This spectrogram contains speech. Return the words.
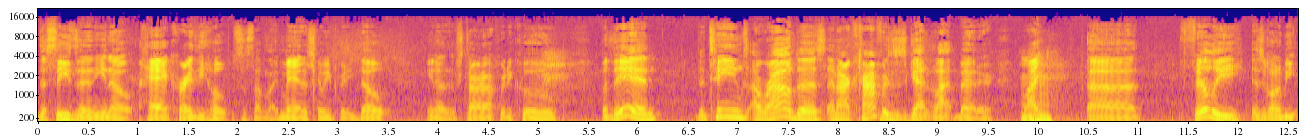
the season, you know, had crazy hopes and stuff like, man, it's gonna be pretty dope. You know, to start off pretty cool, but then the teams around us and our conferences got a lot better. Like uh, Philly is going to be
